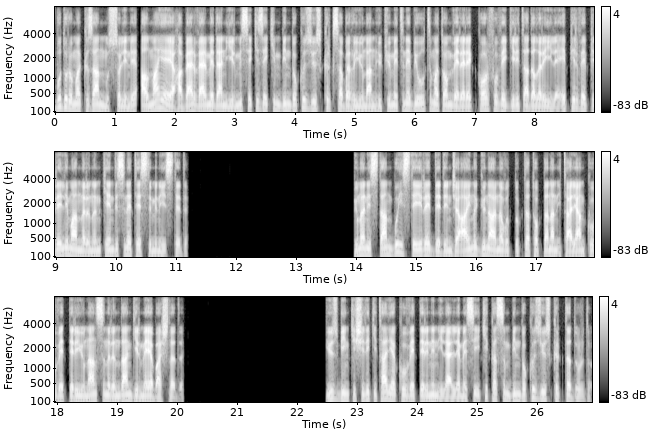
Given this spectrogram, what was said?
Bu duruma kızan Mussolini, Almanya'ya haber vermeden 28 Ekim 1940 sabahı Yunan hükümetine bir ultimatom vererek Korfu ve Girit adaları ile Epir ve Pire limanlarının kendisine teslimini istedi. Yunanistan bu isteği reddedince aynı gün Arnavutluk'ta toplanan İtalyan kuvvetleri Yunan sınırından girmeye başladı. 100 bin kişilik İtalya kuvvetlerinin ilerlemesi 2 Kasım 1940'ta durdu.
